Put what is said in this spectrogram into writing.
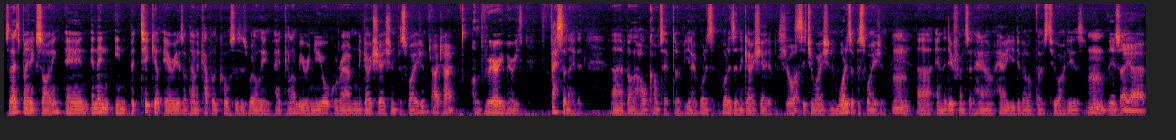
So that's been exciting, and and then in particular areas, I've done a couple of courses as well in at Columbia in New York around negotiation and persuasion. Okay. I'm very very fascinated uh, by the whole concept of you know what is what is a negotiated Sure. situation and what is a persuasion Mm. uh, and the difference and how how you develop those two ideas. Mm, there's a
